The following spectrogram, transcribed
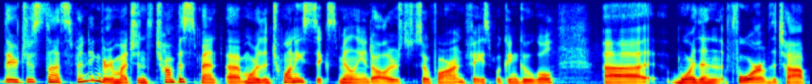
they're just not spending very much, and Trump has spent uh, more than 26 million dollars so far on Facebook and Google. Uh, more than four of the top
